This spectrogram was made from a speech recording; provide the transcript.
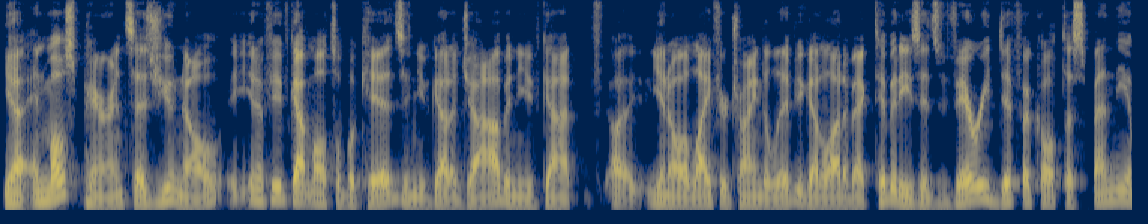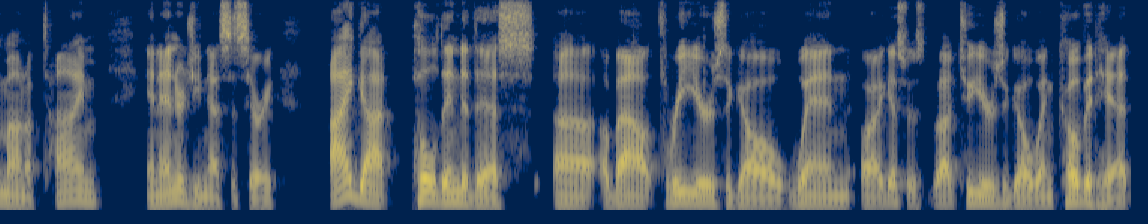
Yeah, and most parents, as you know, you know, if you've got multiple kids and you've got a job and you've got, uh, you know, a life you're trying to live, you've got a lot of activities. It's very difficult to spend the amount of time and energy necessary. I got pulled into this uh, about three years ago when, or I guess it was about two years ago when COVID hit.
